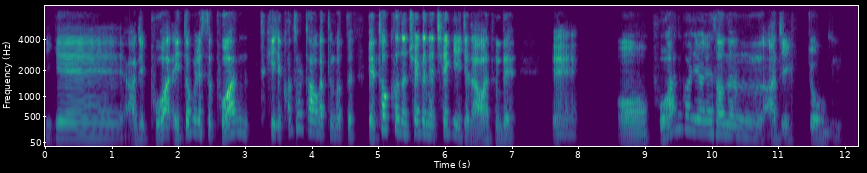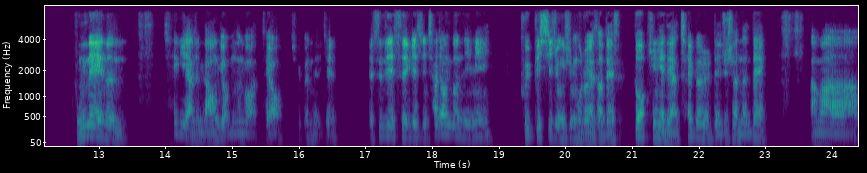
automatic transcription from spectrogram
이게 아직 보안, AWS 보안, 특히 이제 Control Tower 같은 것들, 네트워크는 최근에 책이 이제 나왔는데, 예, 어, 보안 관련해서는 아직 좀 국내에는 책이 아직 나온 게 없는 것 같아요. 최근에 이제 SDS에 계신 차정돈 님이 VPC 중심으로 해서 networking에 대한 책을 내주셨는데 아마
